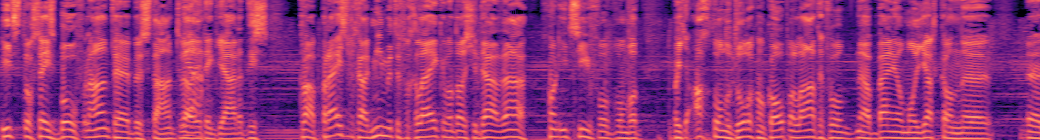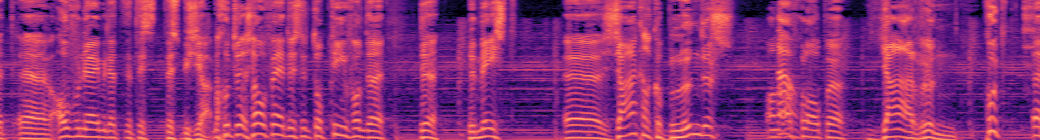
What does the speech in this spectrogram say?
iets nog steeds bovenaan te hebben staan. Terwijl Ja. je denkt, ja, dat is qua prijs waarschijnlijk niet meer te vergelijken. Want als je daarna gewoon iets ziet van, van wat, wat je 800 dollar kan kopen... en later voor nou, bijna een miljard kan eh, eh, eh, overnemen, dat, dat, is, dat is bizar. Maar goed, zover dus de top 10 van de, de, de meest eh, zakelijke blunders van de Nou. afgelopen jaren. Goed, eh,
